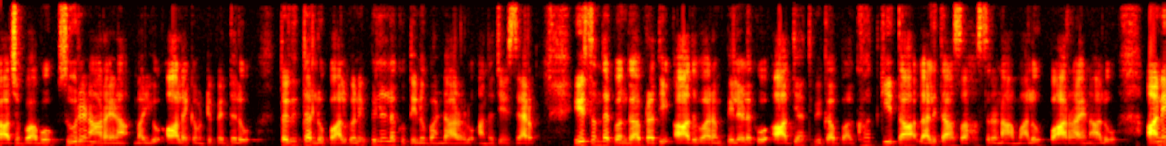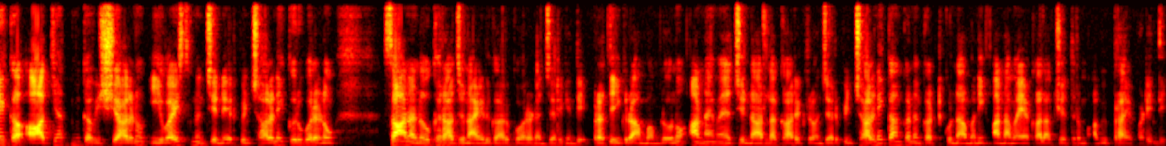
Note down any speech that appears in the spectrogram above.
రాజబాబు సూర్యనారాయణ మరియు ఆలయ కమిటీ పెద్దలు తదితరులు పాల్గొని పిల్లలకు తినుబండారాలు అందజేశారు. ఈ సందర్భంగా ప్రతి ఆదివారం పిల్లలకు ఆధ్యాత్మిక భగవద్గీత లలితా సహస్రనామాలు పారాయణాలు అనేక ఆధ్యాత్మిక విషయాలను ఈ వయసు నుంచి నేర్పించాలని గురువులను సాన నూకరాజు నాయుడు గారు కోరడం జరిగింది. ప్రతి గ్రామంలోనూ అన్నమయ్య చిన్నారుల కార్యక్రమం జరిపించాలని కంకణం కట్టుకున్నామని అన్నమయ్య కళాక్షేత్రం అభిప్రాయపడింది.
